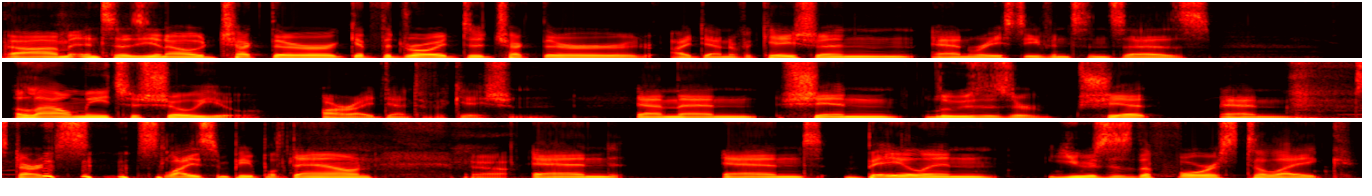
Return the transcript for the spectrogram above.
Um, and says, you know, check their get the droid to check their identification. And Ray Stevenson says, allow me to show you our identification. And then Shin loses her shit and starts slicing people down. Yeah. And and Baylan uses the force to like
